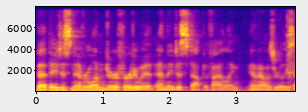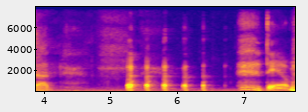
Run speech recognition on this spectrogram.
that they just never wanted to refer to it and they just stopped defiling and I was really sad. Damn.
